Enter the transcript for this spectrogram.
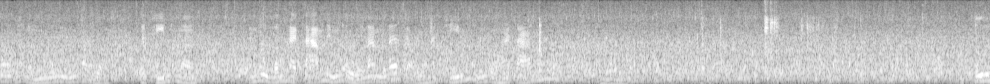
một là mười mười là là chín mà. Cái mười bấm hai tám thì mới đủ năm đó chảo hai chín mới đủ hai tám tư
